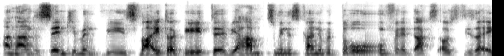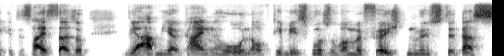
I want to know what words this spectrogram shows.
anhand des Sentiment, wie es weitergeht. Äh, wir haben zumindest keine Bedrohung für den DAX aus dieser Ecke. Das heißt also, wir haben hier keinen hohen Optimismus, wo man befürchten müsste, dass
